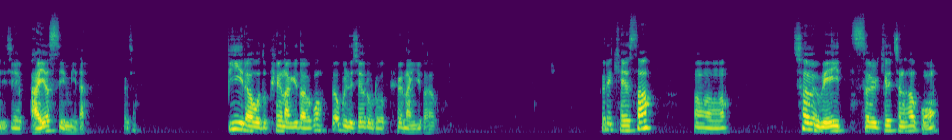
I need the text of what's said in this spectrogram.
이제 바이어스입니다. 그죠? B라고도 표현하기도 하고 W 제로로 표현하기도 하고 그렇게 해서 어, 처음에 웨이트를 결정하고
